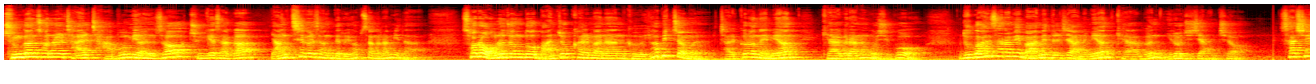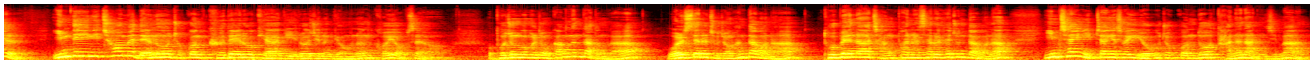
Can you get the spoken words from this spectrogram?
중간선을 잘 잡으면서 중개사가 양측을 상대로 협상을 합니다. 서로 어느 정도 만족할 만한 그 협의점을 잘 끌어내면 계약을 하는 것이고 누구 한 사람이 마음에 들지 않으면 계약은 이루어지지 않죠. 사실 임대인이 처음에 내놓은 조건 그대로 계약이 이루어지는 경우는 거의 없어요. 보증금을 좀 깎는다던가 월세를 조정한다거나 도배나 장판을 새로 해준다거나 임차인 입장에서의 요구 조건도 다는 아니지만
